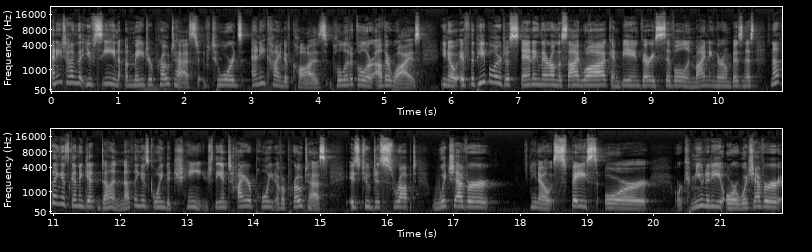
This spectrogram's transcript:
anytime that you've seen a major protest towards any kind of cause, political or otherwise, you know, if the people are just standing there on the sidewalk and being very civil and minding their own business, nothing is going to get done. Nothing is going to change. The entire point of a protest is to disrupt whichever, you know, space or or community or whichever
